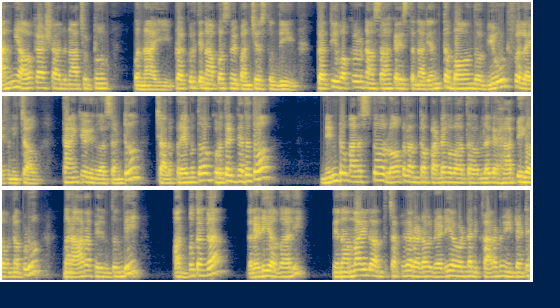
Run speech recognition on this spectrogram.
అన్ని అవకాశాలు నా చుట్టూ ఉన్నాయి. ప్రకృతి నా కోసమే పనిచేస్తుంది. ప్రతి ఒక్కరు నా సహకరిస్తున్నారు. ఎంత బాగుందో బ్యూటిఫుల్ లైఫ్ ఇచ్చావు. థ్యాంక్ యూ యూనివర్స్ అంటూ చాలా ప్రేమతో కృతజ్ఞతతో నిండు మనసుతో లోపలంతా పండగ వాతావరణంలాగా హ్యాపీగా ఉన్నప్పుడు మన ఆరా పెరుగుతుంది. అద్భుతంగా రెడీ అవ్వాలి. నేను అమ్మాయిలు అంత చక్కగా రెడీ అవ్వడానికి కారణం ఏంటంటే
